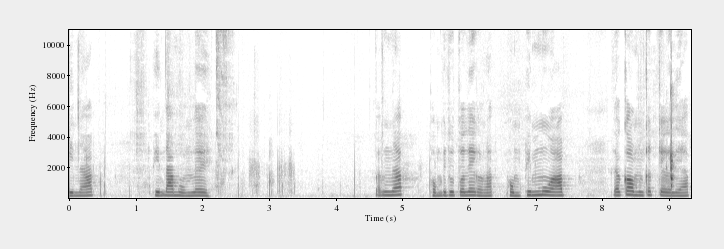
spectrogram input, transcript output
ดินนะครับ พิมพ์ตามผมเลยบนึงนับ ผมไปดูตัวเลขก่อนครับ ผมพิมพ์มั่วครับ แล้วก็มันก็เจอเลยครับ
